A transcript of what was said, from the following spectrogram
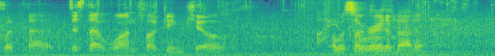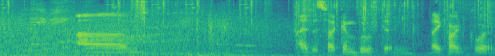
clip that. Just that one fucking kill. What was so great about it? Um, I just fucking boofed him like hardcore.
